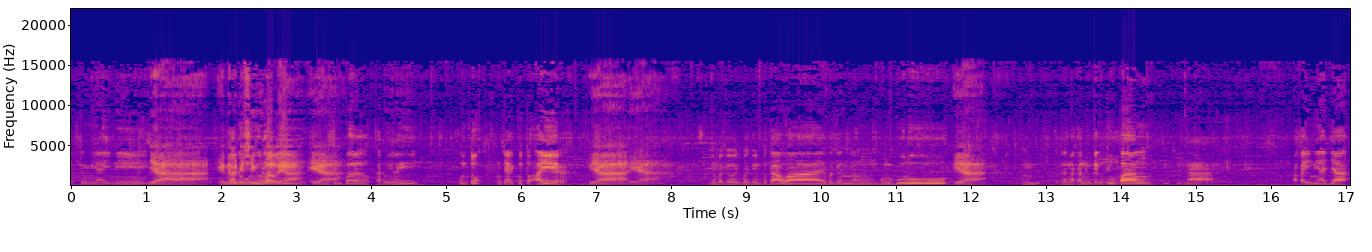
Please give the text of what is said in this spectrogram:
Artemia ini, Ya, ini Kado lebih simpel lagi, ya. Lebih Ya. simpel. Kado uyu lagi untuk mencari kutu air. Ya, ya. Yang bagian-bagian pegawai, bagian yang guru-guru, Ya. peternakan ikan cupang. Nah, pakai ini aja,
